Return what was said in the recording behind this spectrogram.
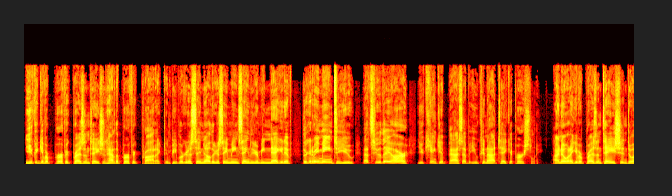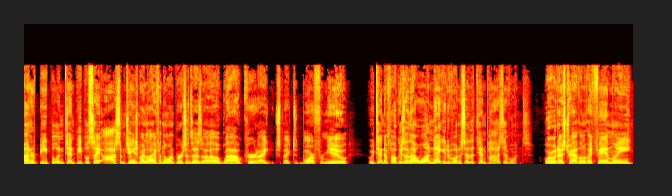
You could give a perfect presentation, have the perfect product, and people are going to say no. They're going to say mean saying. They're going to be negative. They're going to be mean to you. That's who they are. You can't get past that, but you cannot take it personally. I know when I give a presentation to 100 people and 10 people say, awesome, changed my life, and the one person says, oh, wow, Kurt, I expected more from you. We tend to focus on that one negative one instead of the 10 positive ones. Or when I was traveling with my family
